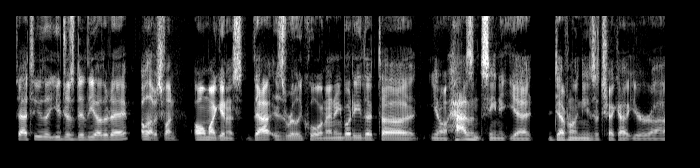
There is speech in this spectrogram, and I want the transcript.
tattoo that you just did the other day. Oh, that was fun. Oh my goodness, that is really cool. And anybody that uh, you know hasn't seen it yet definitely needs to check out your. Uh,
